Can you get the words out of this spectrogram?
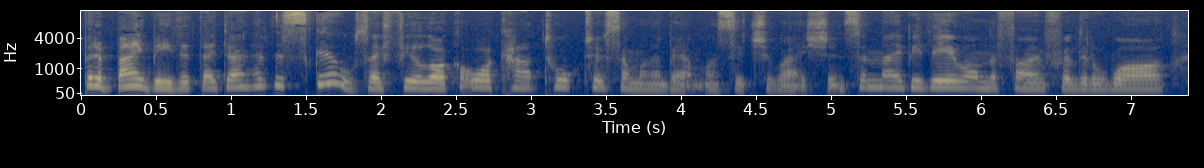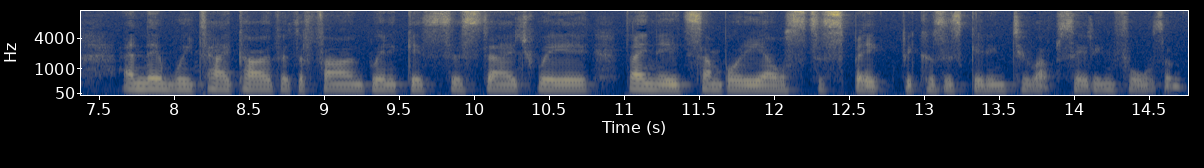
But it may be that they don't have the skills. They feel like, oh, I can't talk to someone about my situation. So maybe they're on the phone for a little while and then we take over the phone when it gets to the stage where they need somebody else to speak because it's getting too upsetting for them.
